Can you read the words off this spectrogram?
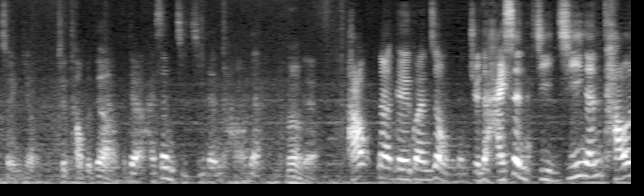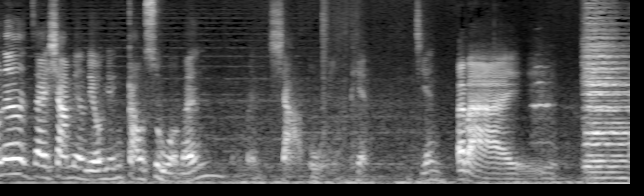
所以就就逃不掉。对，还剩几集能逃的。嗯对，好，那各位观众，你们觉得还剩几集能逃呢？在下面留言告诉我们。我们下部影片见。拜拜。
